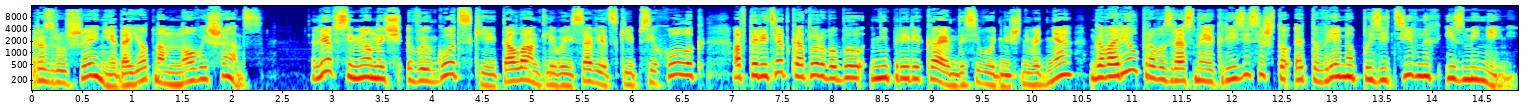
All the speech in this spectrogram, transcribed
разрушение дает нам новый шанс. Лев Семенович Выгодский, талантливый советский психолог, авторитет которого был непререкаем до сегодняшнего дня, говорил про возрастные кризисы, что это время позитивных изменений,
